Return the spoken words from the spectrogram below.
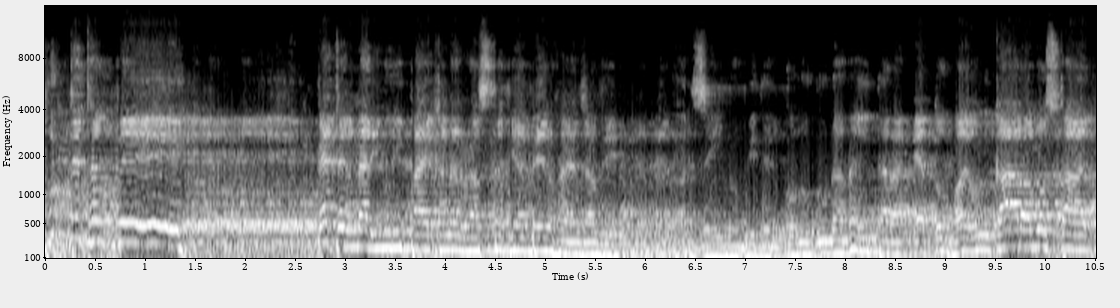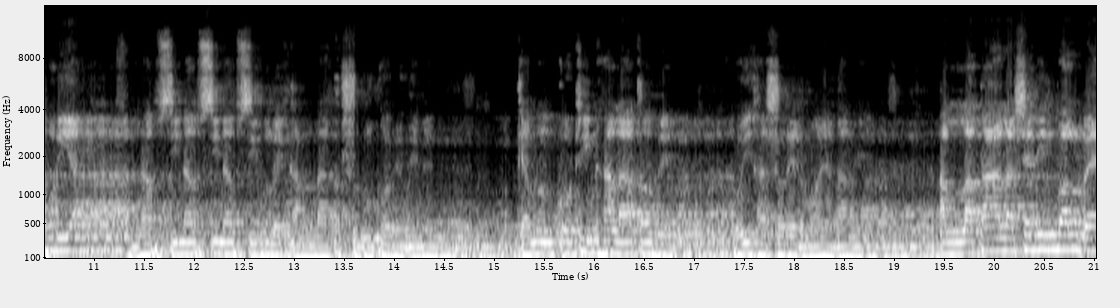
ফুটতে থাকবে। পেটের নারী মুড়ি পায়খানার রাস্তা দিয়ে বের হয়ে যাবে। যেই নবীদের কোনো গুণা নাই, তারা এত ভয়ঙ্কর অবস্থায় পড়িয়া নাফসি নাফসি নাফসি বলে কান্না শুরু করে দিলেন। কেমন কঠিন হালাত হবে ওই হাসরের ময়দানে। আল্লাহ তাআলা সেদিন বলবে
